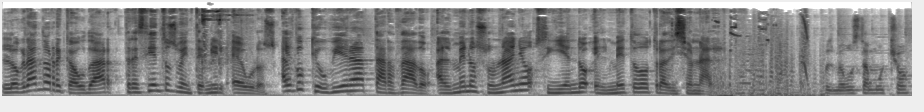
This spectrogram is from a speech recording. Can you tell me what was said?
logrando recaudar 320 mil euros, algo que hubiera tardado al menos un año siguiendo el método tradicional. Pues me gusta mucho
